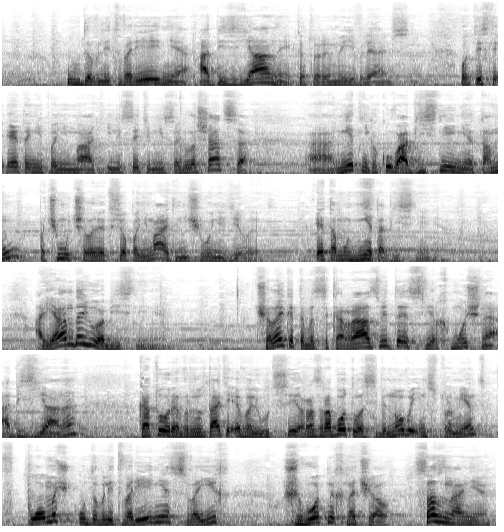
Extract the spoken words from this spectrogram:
удовлетворения обезьяны, которой мы являемся. Вот если это не понимать или с этим не соглашаться, а, нет никакого объяснения тому, почему человек все понимает и ничего не делает. Этому нет объяснения. А я вам даю объяснение. Человек – это высокоразвитая, сверхмощная обезьяна, которая в результате эволюции разработала себе новый инструмент в помощь удовлетворения своих животных начал – сознания.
